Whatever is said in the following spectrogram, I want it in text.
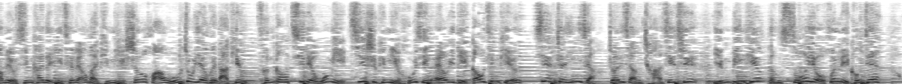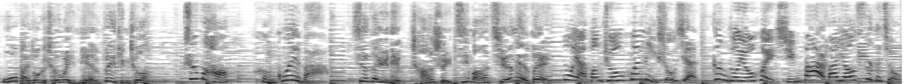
他们有新开的一千两百平米奢华无柱宴会大厅，层高七点五米，七十平米弧形 LED 高清屏，现阵音响，专项茶歇区、迎宾厅等所有婚礼空间，五百多个车位免费停车。这么好，很贵吧？现在预定茶水鸡麻全免费。诺亚方舟婚礼首选，更多优惠寻八二八幺四个九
